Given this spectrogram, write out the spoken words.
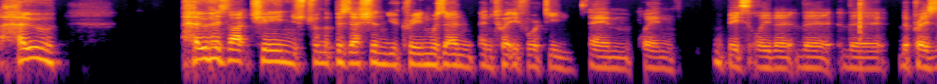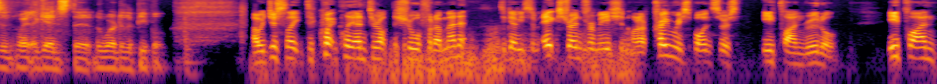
how how has that changed from the position Ukraine was in in 2014 um, when basically the, the the the president went against the, the word of the people? I would just like to quickly interrupt the show for a minute to give you some extra information on our primary sponsors, A Plan Rural. A Plan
